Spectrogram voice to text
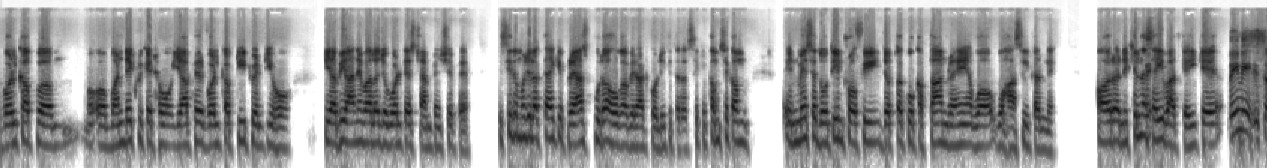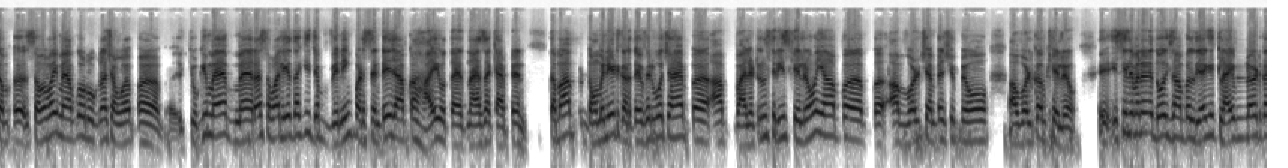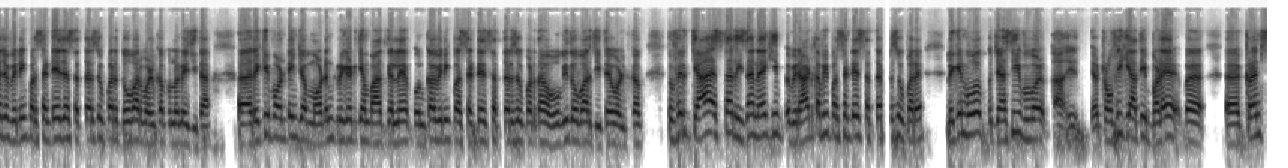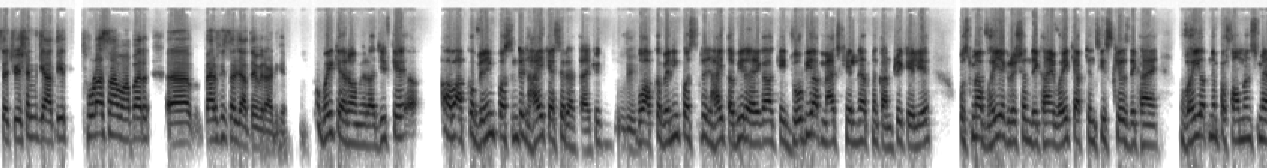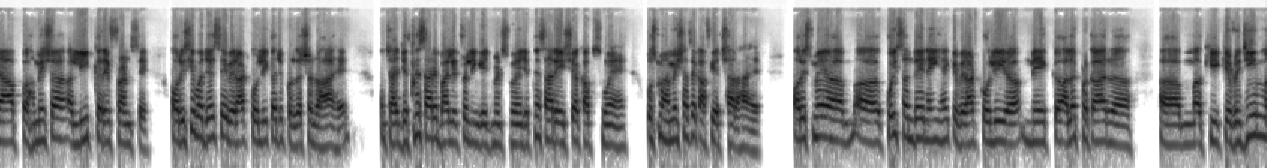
वर्ल्ड कप वनडे क्रिकेट हो या फिर वर्ल्ड कप टी ट्वेंटी हो या अभी आने वाला जो वर्ल्ड टेस्ट चैंपियनशिप है। इसीलिए मुझे लगता है कि प्रयास पूरा होगा विराट कोहली की तरफ़ से कि कम से कम इनमें से दो तीन ट्रॉफी जब तक वो कप्तान रहे हैं वो वो हासिल कर लें। और निखिल ने सही बात कही कि नहीं नहीं सवा भाई मैं आपको रोकना चाहूँगा क्योंकि मैं मेरा सवाल ये था कि जब विनिंग परसेंटेज आपका हाई होता है इतना एज अ कैप्टन तब आप डोमिनेट करते हो। फिर वो चाहे आप बायोलेटरल सीरीज़ खेल रहे हो या आप आप वर्ल्ड चैंपियनशिप में हो, आप वर्ल्ड कप खेल रहे हो। इसीलिए मैंने दो एग्जांपल दिया कि क्लाइव लॉयड का जो विनिंग परसेंटेज है सत्तर से ऊपर, दो बार वर्ल्ड कप उन्होंने जीता। रिकी पॉन्टिंग जब मॉडर्न क्रिकेट की हम बात कर लें, उनका विनिंग परसेंटेज सत्तर से ऊपर था, वो भी दो बार जीते वर्ल्ड कप तो फिर क्या ऐसा रीजन है कि विराट का भी परसेंटेज सत्तर से ऊपर है? लेकिन वो जैसी ट्रॉफी की आती, बड़े क्रंच सिचुएशन की आती थोड़ा सा वहाँ पर पैर फिसल जाते हैं विराट के। वही कह रहा हूँ मैं राजीव के अब आपका विनिंग परसेंटेज हाई कैसे रहता है? क्योंकि वो आपका विनिंग परसेंटेज हाई तभी रहेगा कि जो भी आप मैच खेल रहे हैं अपने कंट्री के लिए उसमें आप वही एग्रेशन दिखाएँ वही कैप्टनसी स्किल्स दिखाएँ वही अपने परफॉर्मेंस में आप हमेशा लीड करें फ्रंट से। और इसी वजह से विराट कोहली का जो प्रदर्शन रहा है चाहे जितने सारे बायोलिटरल एंगेजमेंट्स हुए हैं जितने सारे एशिया कप्स हुए हैं उसमें हमेशा से काफ़ी अच्छा रहा है। और इसमें कोई संदेह नहीं है कि विराट कोहली ने एक अलग प्रकार की, की रिजीम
